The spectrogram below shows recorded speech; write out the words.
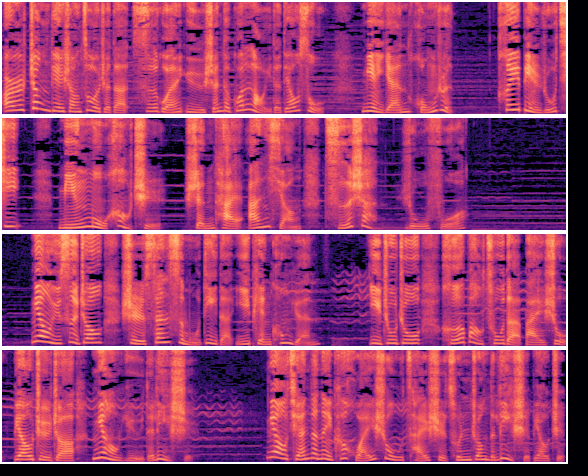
而正殿上坐着的司管雨神的关老爷的雕塑，面颜红润，黑鬓如漆，明目皓齿，神态安详，慈善如佛。庙宇四周是三四亩地的一片空园，一株株合抱粗的柏树标志着庙宇的历史。庙前的那棵槐树才是村庄的历史标志。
